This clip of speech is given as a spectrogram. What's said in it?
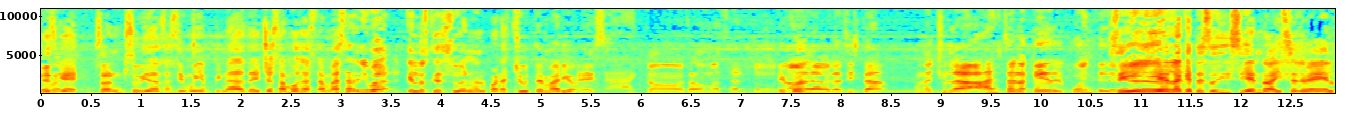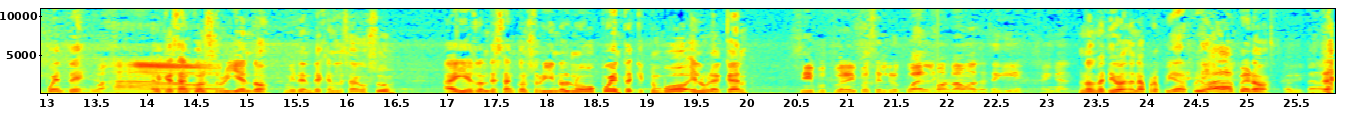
Es pues, que son subidas así muy empinadas. De hecho, estamos hasta más arriba que los que suben en el parachute, Mario. Exacto, estamos más altos. Y No, pues- la verdad sí está una chulada. Ah, esta es la calle del puente, de Sí, es la que te estoy diciendo. Ahí se ve el puente. Wow. El que están construyendo. Miren, déjenles hago zoom. Ahí es donde están construyendo el nuevo puente que tumbó el huracán. Sí, pues por ahí pasa el río Cual. Vamos, vamos a seguir, vengan. Nos metimos en una propiedad privada, pero Ahorita nos, van-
